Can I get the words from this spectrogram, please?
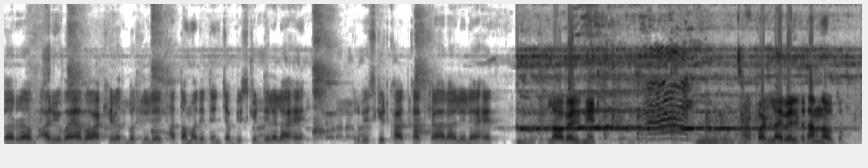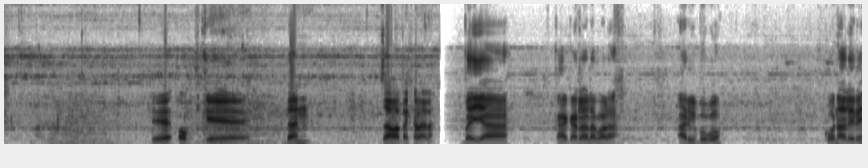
तर आरवी बाया बघा खेळत बसलेले आहेत. हातामध्ये त्यांच्या बिस्किट दिलेलं आहे. तर बिस्किट खात खात खेळायला आलेले आहेत. लाव बेल्ट नीट. पडलाय बेल्ट थांब नव्हतो हे ओके. डन जाऊ आता खेळायला. भैया काय करायला बाळा? आरवी बघू? कोण आले रे?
